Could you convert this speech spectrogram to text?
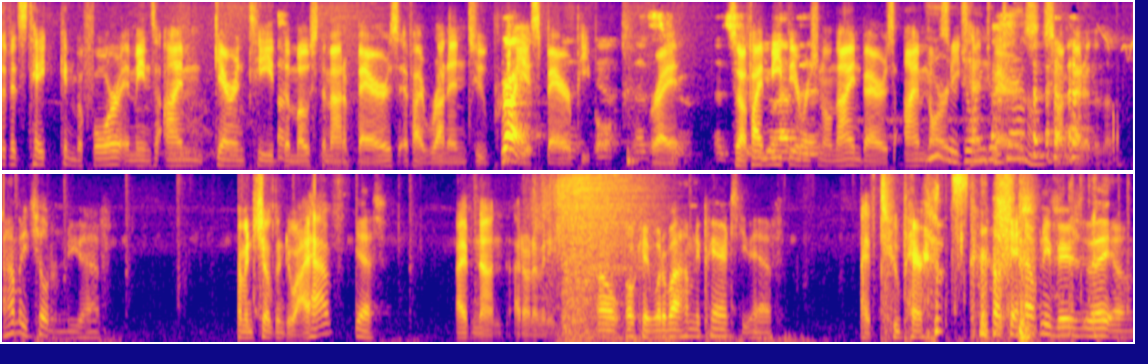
If it's taken before, it means I'm guaranteed the most amount of bears if I run into previous bear people, Yeah, that's right? true. That's So if. I You mean have the original nine bears, I'm User already ten bears, channel. so I'm better than them. How many children do you have? How many children do I have? Yes. I have none. I don't have any. Oh, okay. What about how many parents do you have? I have two parents. okay, how many bears do they own?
